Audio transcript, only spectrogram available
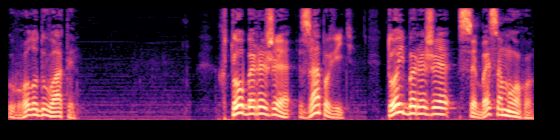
голодувати. Хто береже заповідь, той береже себе самого,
